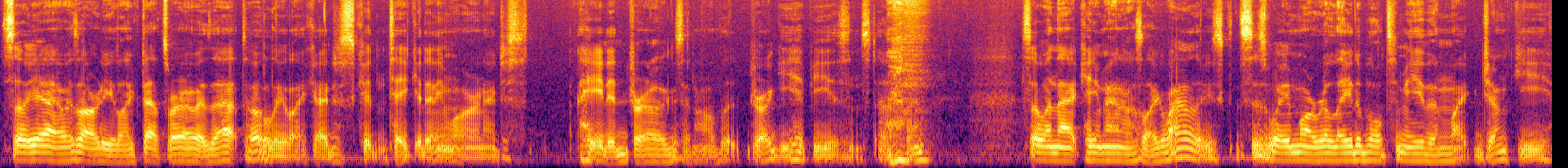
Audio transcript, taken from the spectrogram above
so yeah, I was already like that's where I was at totally. Like I just couldn't take it anymore, and I just hated drugs and all the druggy hippies and stuff. and so when that came out, I was like, wow, these, this is way more relatable to me than like junky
